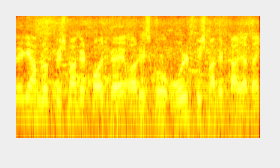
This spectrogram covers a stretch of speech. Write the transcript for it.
देखिए, हम लोग फ़िश मार्केट पहुँच गए और इसको ओल्ड फ़िश मार्केट कहा जाता है।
